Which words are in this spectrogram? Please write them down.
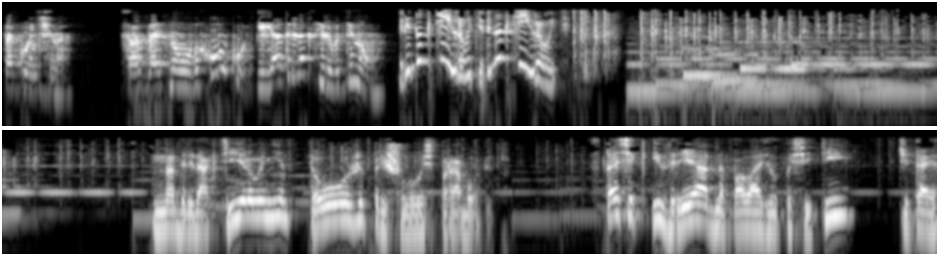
закончено. Создать нового хомку или отредактировать геном? Редактировать, редактировать. Над редактированием тоже пришлось поработать. Стасик изрядно полазил по сети, читая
